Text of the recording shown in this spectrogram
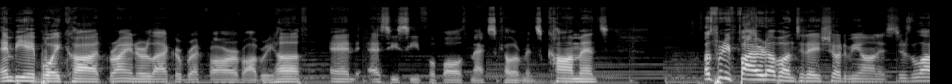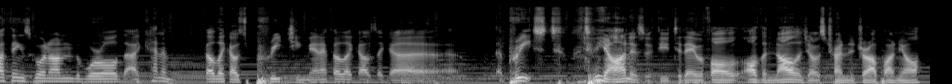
NBA boycott, Brian Urlacher, Brett Favre, Aubrey Huff, and SEC football with Max Kellerman's comments. I was pretty fired up on today's show, to be honest. There's a lot of things going on in the world. I kind of felt like I was preaching, man. I felt like I was like a, a priest, to be honest with you today, with all, all the knowledge I was trying to drop on y'all.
